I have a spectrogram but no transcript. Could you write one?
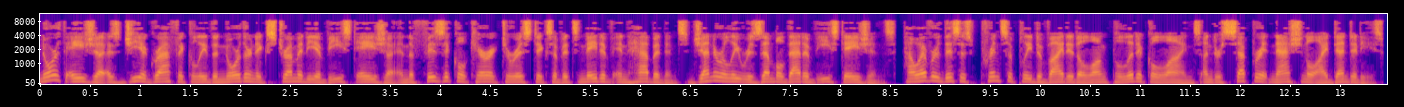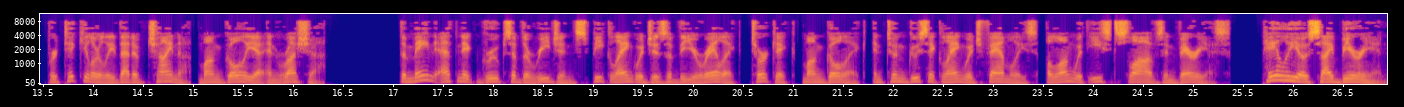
North Asia is geographically the northern extremity of East Asia and the physical characteristics of its native inhabitants generally resemble that of East Asians, however this is principally divided along political lines under separate national identities, particularly that of China, Mongolia and Russia. The main ethnic groups of the region speak languages of the Uralic, Turkic, Mongolic, and Tungusic language families, along with East Slavs and various Paleo-Siberian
